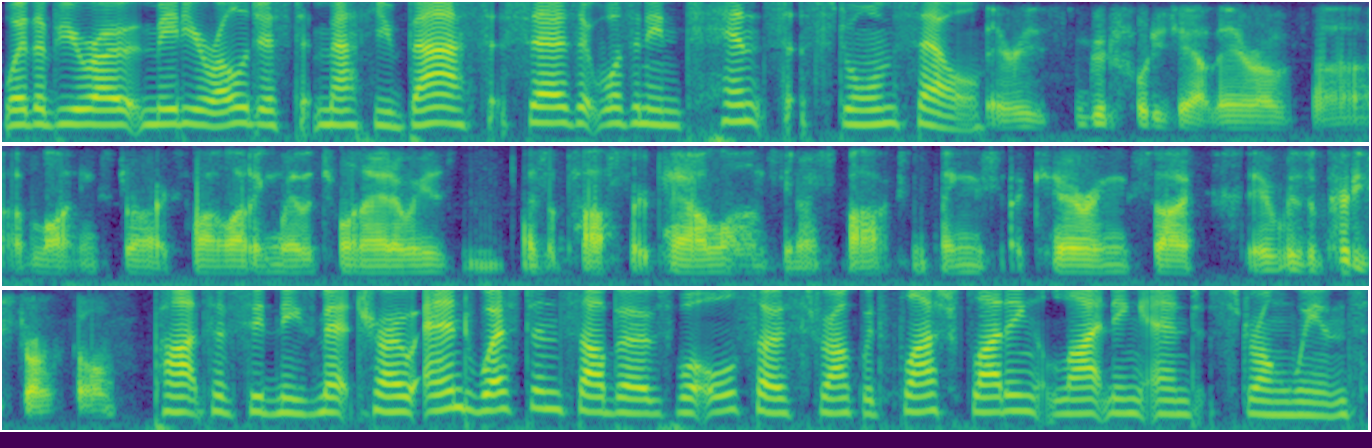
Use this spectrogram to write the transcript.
Weather Bureau meteorologist Matthew Bass says it was an intense storm cell. There is out there of, uh, of lightning strikes highlighting where the tornado is as it passed through power lines, you know, sparks and things occurring. So it was a pretty strong storm. Parts of Sydney's metro and western suburbs were also struck with flash flooding, lightning, and strong winds.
